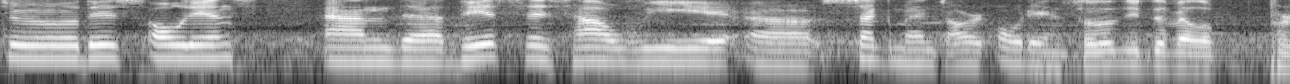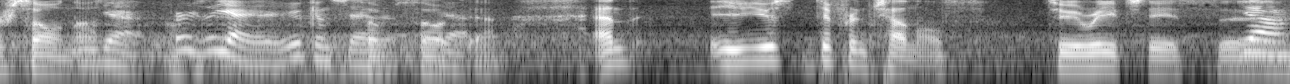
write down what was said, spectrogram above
to this audience, and uh, this is how we uh, segment our audience. So then you develop personas. yeah, yeah, yeah, you can say some that, sort, yeah. And you use different channels to reach these uh, Yeah.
